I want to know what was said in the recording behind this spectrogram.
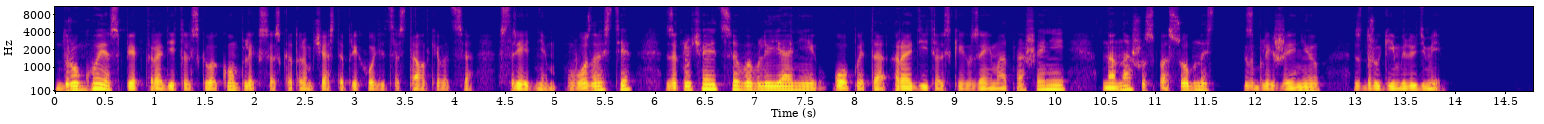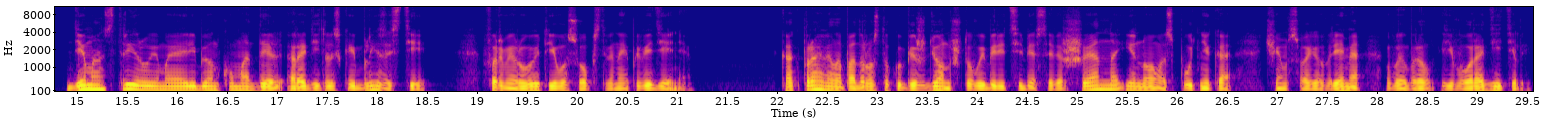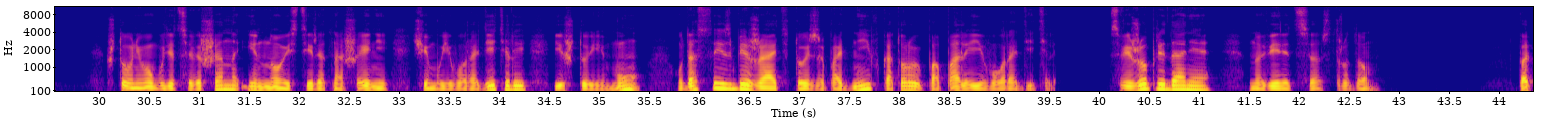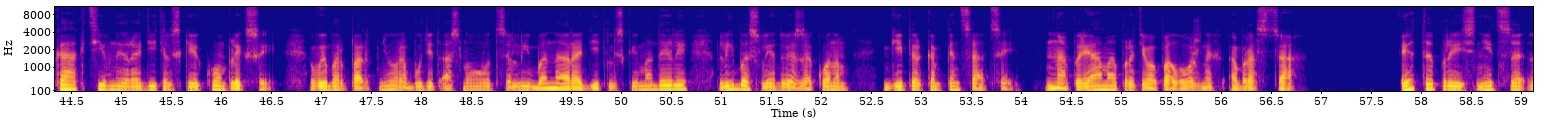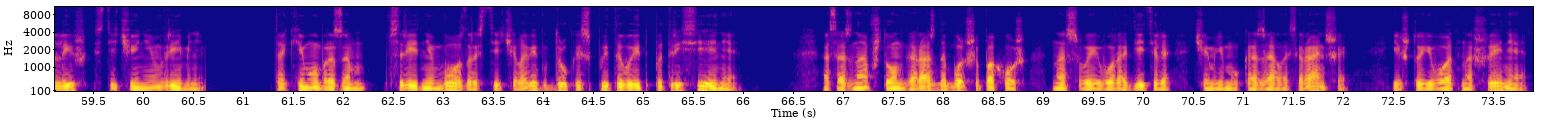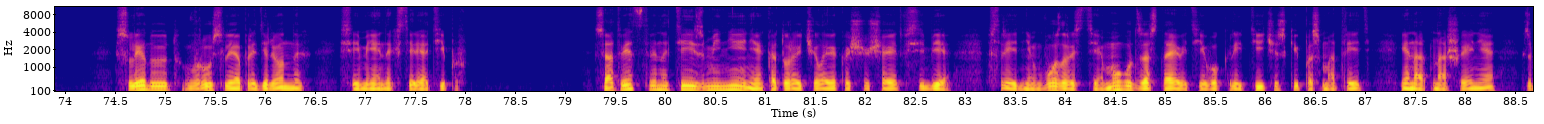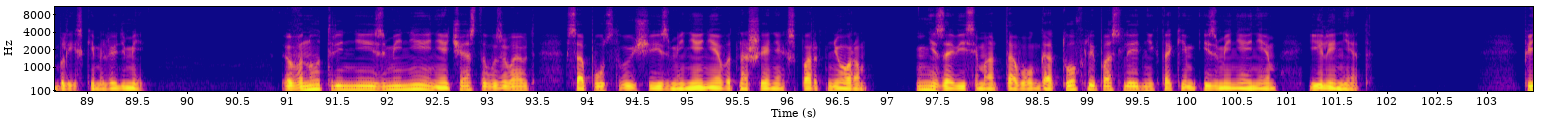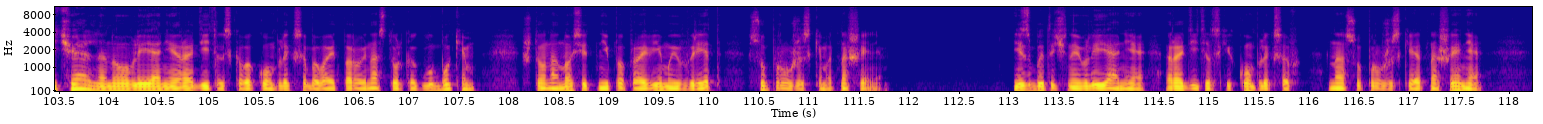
Другой аспект родительского комплекса, с которым часто приходится сталкиваться в среднем возрасте, заключается во влиянии опыта родительских взаимоотношений на нашу способность к сближению с другими людьми. Демонстрируемая ребенку модель родительской близости формирует его собственное поведение. Как правило, подросток убежден, что выберет себе совершенно иного спутника, чем в свое время выбрал его родители что у него будет совершенно иной стиль отношений, чем у его родителей, и что ему удастся избежать той западни, в которую попали его родители. Свежо предание, но верится с трудом. Пока активны родительские комплексы, выбор партнера будет основываться либо на родительской модели, либо следуя законам гиперкомпенсации, на прямо противоположных образцах. Это прояснится лишь с течением времени. Таким образом, в среднем возрасте человек вдруг испытывает потрясение, осознав, что он гораздо больше похож на своего родителя, чем ему казалось раньше, и что его отношения следуют в русле определенных семейных стереотипов. Соответственно, те изменения, которые человек ощущает в себе в среднем возрасте, могут заставить его критически посмотреть и на отношения с близкими людьми. Внутренние изменения часто вызывают сопутствующие изменения в отношениях с партнером, независимо от того, готов ли последний к таким изменениям или нет. Печально, но влияние родительского комплекса бывает порой настолько глубоким, что наносит непоправимый вред супружеским отношениям. Избыточное влияние родительских комплексов на супружеские отношения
